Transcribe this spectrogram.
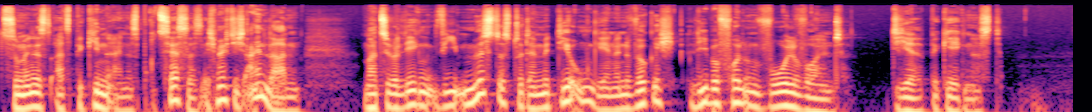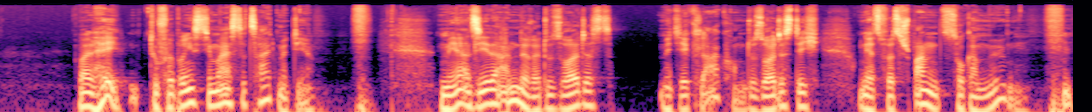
Zumindest als Beginn eines Prozesses. Ich möchte dich einladen, mal zu überlegen, wie müsstest du denn mit dir umgehen, wenn du wirklich liebevoll und wohlwollend dir begegnest. Weil hey, du verbringst die meiste Zeit mit dir. Mehr als jeder andere. Du solltest mit dir klarkommen. Du solltest dich, und jetzt wird es spannend, sogar mögen.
